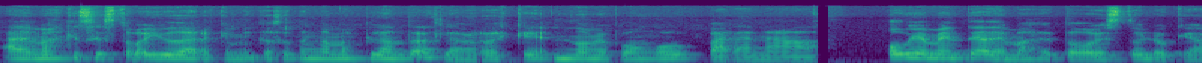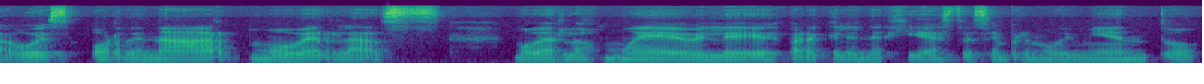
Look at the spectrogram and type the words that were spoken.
además que si esto va a ayudar a que mi casa tenga más plantas, la verdad es que no me pongo para nada. Obviamente, además de todo esto, lo que hago es ordenar, moverlas mover los muebles para que la energía esté siempre en movimiento.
